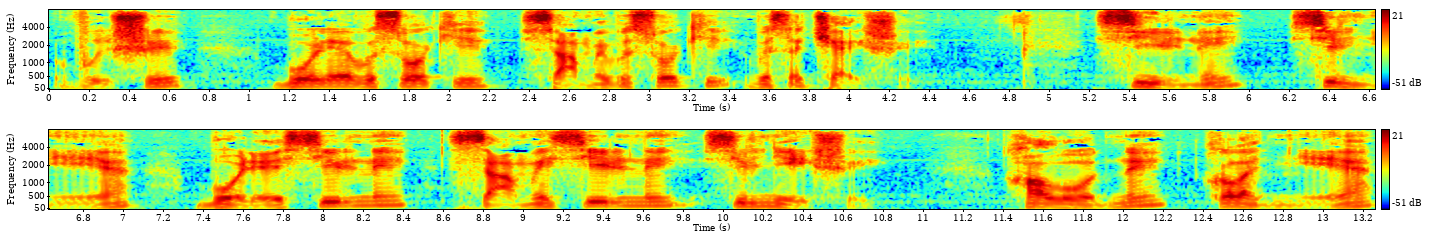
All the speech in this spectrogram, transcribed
выше, более высокий, самый высокий, высочайший. Сильный, сильнее, более сильный, самый сильный, сильнейший. Холодный, холоднее,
